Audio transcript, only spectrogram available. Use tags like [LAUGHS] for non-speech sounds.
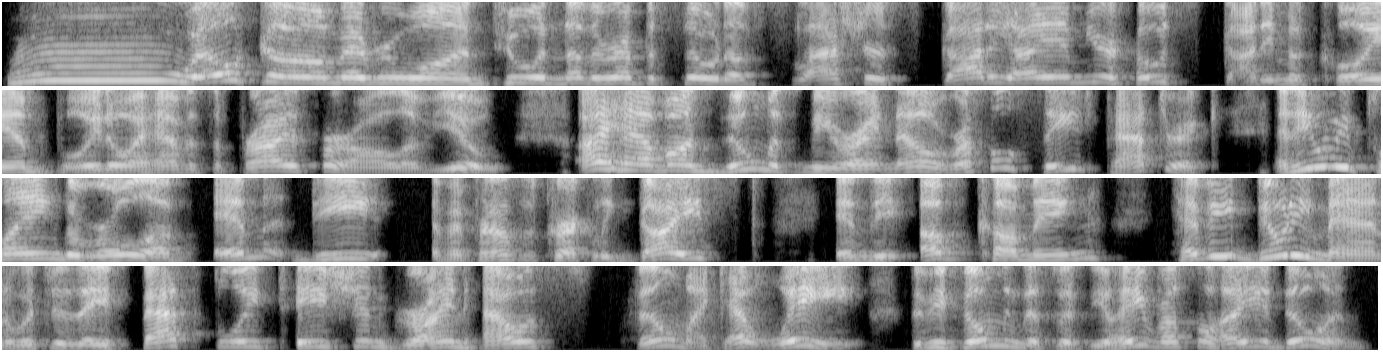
Welcome everyone to another episode of Slasher Scotty. I am your host, Scotty McCoy, and boy, do I have a surprise for all of you. I have on Zoom with me right now Russell Sage Patrick, and he will be playing the role of MD, if I pronounce this correctly, Geist in the upcoming Heavy Duty Man, which is a fat exploitation grindhouse film. I can't wait to be filming this with you. Hey, Russell, how you doing?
